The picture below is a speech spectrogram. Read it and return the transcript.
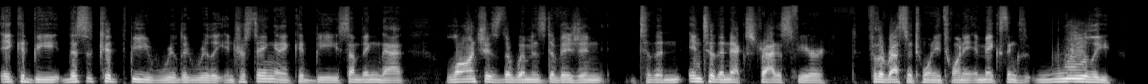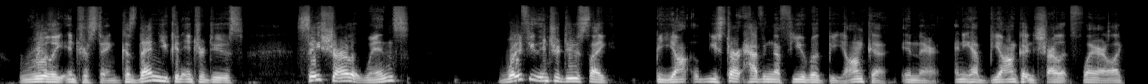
it could be this could be really, really interesting, and it could be something that launches the women's division to the into the next stratosphere for the rest of 2020. It makes things really, really interesting because then you can introduce, say, Charlotte wins. What if you introduce like Bianca? You start having a feud with Bianca in there, and you have Bianca and Charlotte Flair. Like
